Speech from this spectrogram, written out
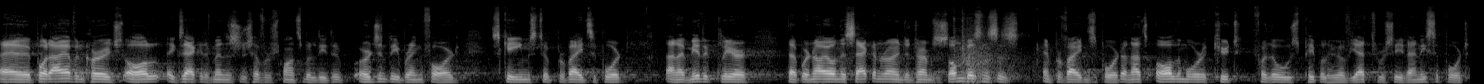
Uh, but I have encouraged all executive ministers who have responsibility to urgently bring forward schemes to provide support. And I've made it clear that we're now on the second round in terms of some businesses in providing support, and that's all the more acute for those people who have yet to receive any support.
